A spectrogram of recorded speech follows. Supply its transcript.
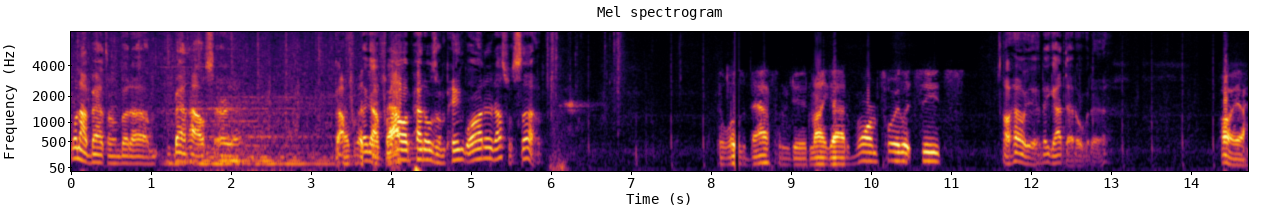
Well, not bathroom, but um, bathhouse area. Got, they got flower bathroom. petals and pink water. That's what's up. It was a bathroom, dude. My God, warm toilet seats. Oh hell yeah, they got that over there. Oh yeah.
